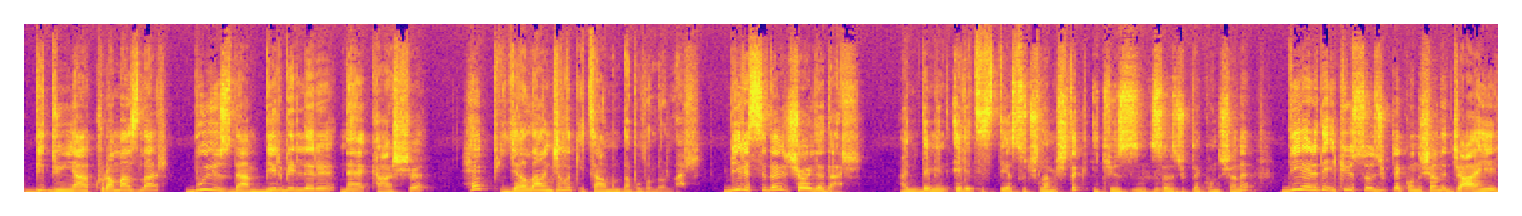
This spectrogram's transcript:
bir dünya kuramazlar. Bu yüzden birbirlerine karşı hep yalancılık ithamında bulunurlar. Birisi de şöyle der. Hani demin elitist diye suçlamıştık 200 hı hı. sözcükle konuşanı. Diğeri de 200 sözcükle konuşanı cahil,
